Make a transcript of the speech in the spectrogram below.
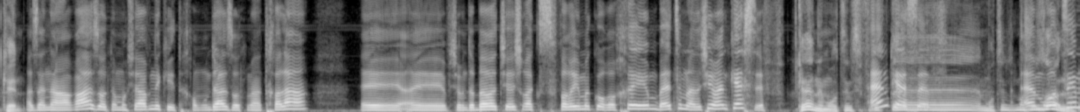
כן. אז הנערה הזאת, המושבניקית, החמודה הזאת מההתחלה, אה, אה, שמדברת שיש רק ספרים מקורחים, בעצם לאנשים אין כסף. כן, הם רוצים ספרות... אין כסף. אה, הם רוצים משהו הם זול. רוצים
